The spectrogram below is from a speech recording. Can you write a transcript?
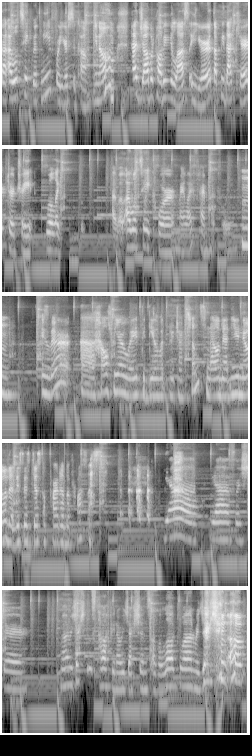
that I will take with me for years to come. You know, that job would probably last a year, tapi that character trait will like I, will take for my lifetime, hopefully. Mm. Is there a healthier way to deal with rejections now that you know that this is just a part of the process? yeah, yeah, for sure. My rejection is tough, you know, rejections of a loved one, rejection of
